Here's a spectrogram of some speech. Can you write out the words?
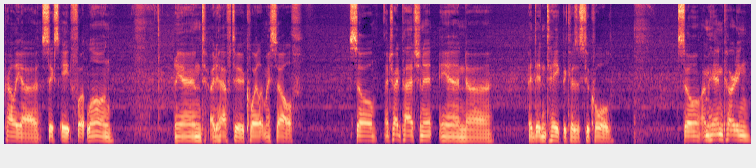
probably uh, six, eight foot long. And I'd have to coil it myself. So I tried patching it and uh, it didn't take because it's too cold. So I'm hand carting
